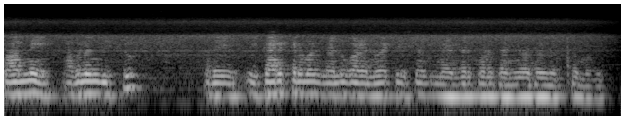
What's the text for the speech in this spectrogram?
వారిని అభినందిస్తూ మరి ఈ కార్యక్రమానికి నన్ను కూడా ఇన్వైట్ చేసినందుకు మీ అందరికీ కూడా ధన్యవాదాలు చెప్తూ ముగిస్తాను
